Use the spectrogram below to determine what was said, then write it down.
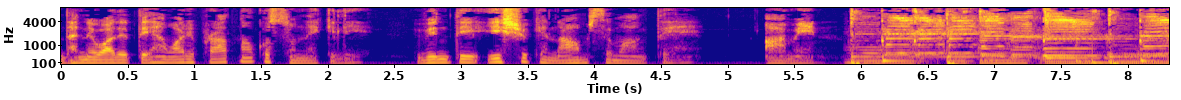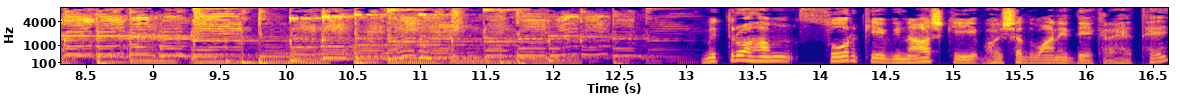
धन्यवाद देते हैं हमारी प्रार्थनाओं को सुनने के लिए। विनती ईश्वर के नाम से मांगते हैं। आमीन। मित्रों, हम सोर के विनाश की भविष्यवाणी देख रहे थे।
